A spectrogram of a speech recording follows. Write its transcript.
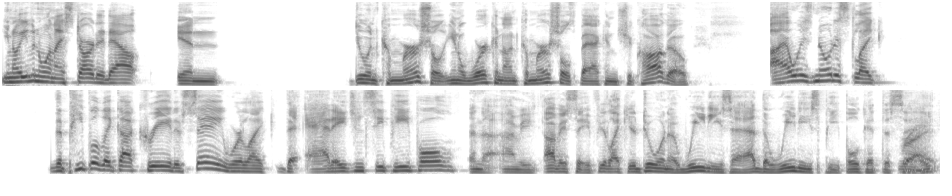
you know, even when I started out in doing commercial, you know, working on commercials back in Chicago, I always noticed like the people that got creative say were like the ad agency people. And the, I mean, obviously, if you're like, you're doing a Wheaties ad, the Wheaties people get to say, Right.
